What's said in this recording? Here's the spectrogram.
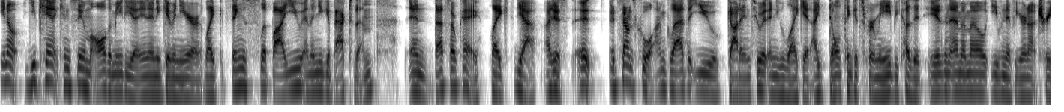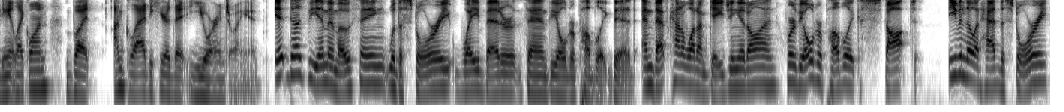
you know you can't consume all the media in any given year. Like things slip by you, and then you get back to them. And that's okay. Like, yeah, I just it it sounds cool. I'm glad that you got into it and you like it. I don't think it's for me because it is an MMO, even if you're not treating it like one. But I'm glad to hear that you are enjoying it. it does the MMO thing with a story way better than the Old Republic did. And that's kind of what I'm gauging it on. Where the Old Republic stopped, even though it had the story,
